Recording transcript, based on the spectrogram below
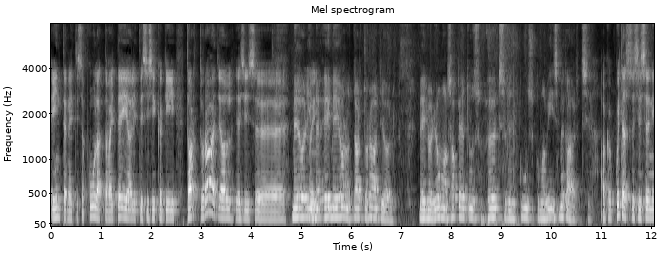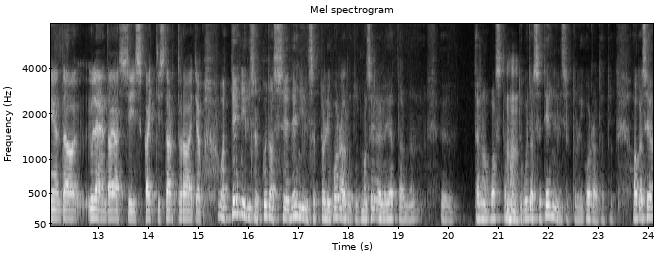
internetis saab kuulata, vaid teie olite siis ikkagi Tartu raadiol ja siis. Äh, me olime või..., ei, me ei olnud Tartu raadiol meil oli oma sagedus üheksakümmend kuus koma viis megahertsi. aga kuidas see siis nii-öelda ülejäänud ajas siis kattis Tartu raadio? vot tehniliselt, kuidas see tehniliselt oli korraldatud, ma sellele jätan äh, täna vastamata mm, -hmm. kuidas see tehniliselt oli korraldatud. aga see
